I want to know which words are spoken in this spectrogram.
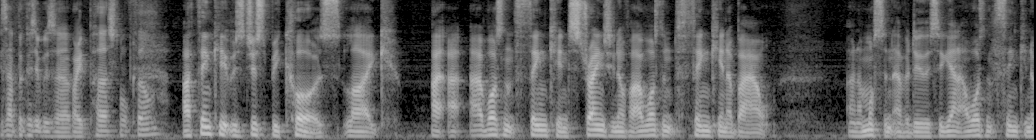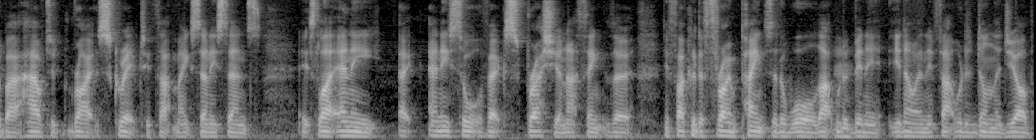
Is that because it was a very personal film? I think it was just because, like, I, I, I wasn't thinking, strangely enough, I wasn't thinking about, and I mustn't ever do this again, I wasn't thinking about how to write a script, if that makes any sense. It's like any any sort of expression. I think that if I could have thrown paints at a wall, that would have mm. been it, you know, and if that would have done the job.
